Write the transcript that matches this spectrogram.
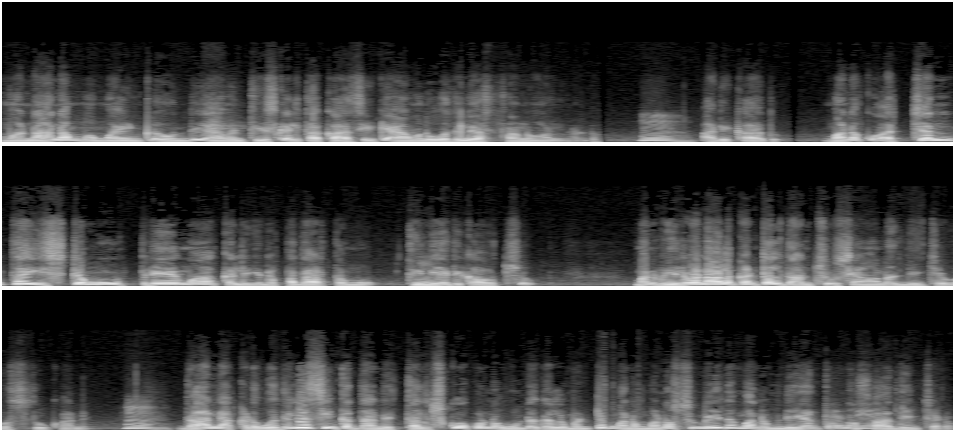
మా నానమ్మ మా ఇంట్లో ఉంది ఆమెను తీసుకెళ్తా కాశీకి ఆమెను వదిలేస్తాను అన్నాడు. అది కాదు. మనకు అత్యంత ఇష్టము ప్రేమ కలిగిన పదార్థము తినేది కావచ్చు. మనం ఇరవై నాలుగు గంటలు దాన్ని చూసి ఆనందించే వస్తువు కానీ హ్మ్. దాన్ని అక్కడ వదిలేసి ఇంకా దాన్ని తలుచుకోకుండా ఉండగలమంటే మన మనస్సు మీద మనం నియంత్రణ సాధించడం.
